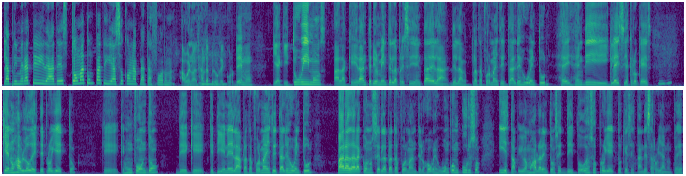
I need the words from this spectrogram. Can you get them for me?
la primera actividad es tómate un patillazo con la plataforma. Ah, bueno, Alejandra, pero recordemos que aquí tuvimos a la que era anteriormente la presidenta de la, de la plataforma distrital de juventud, Hendy Iglesias, creo que es, que nos habló de este proyecto, que, que es un fondo de que, tiene la plataforma distrital de juventud para dar a conocer la plataforma ante los jóvenes. Hubo un concurso y, está, y vamos a hablar entonces de todos esos proyectos que se están desarrollando. Entonces,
